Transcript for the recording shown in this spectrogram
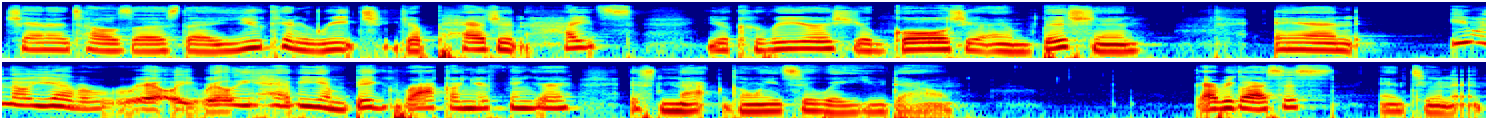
Shannon tells us that you can reach your pageant heights, your careers, your goals, your ambition, and even though you have a really, really heavy and big rock on your finger, it's not going to weigh you down. Grab your glasses and tune in.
